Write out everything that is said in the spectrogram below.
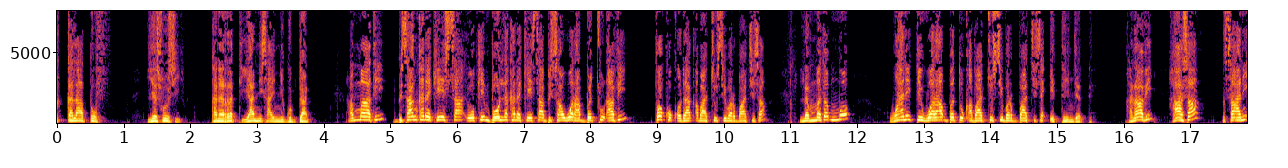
akka laattuuf yesuus kana irratti yaadni isaa inni guddaan. Ammaati bishaan kana keessaa yookiin boolla kana keessaa bishaan waraabbachuudhaaf tokko qodaa qabaachuus si barbaachisa lammata immoo waan ittiin waraabbattu qabaachuus si barbaachisa ittiin jette. Kanaaf haasaa isaanii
